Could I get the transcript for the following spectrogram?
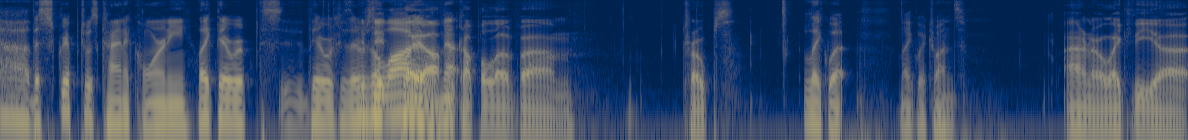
uh, the script was kind of corny. Like there were, there were, there was a lot play of off me- a couple of um, tropes. like what, like which ones? I don't know, like the uh,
